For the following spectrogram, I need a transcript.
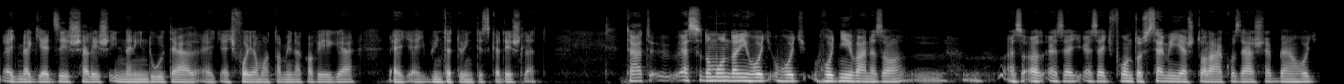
egy megjegyzéssel, és innen indult el egy, egy folyamat, aminek a vége egy, egy büntető intézkedés lett. Tehát ezt tudom mondani, hogy, hogy, hogy nyilván ez, a, ez, ez, egy, ez egy fontos személyes találkozás ebben, hogy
